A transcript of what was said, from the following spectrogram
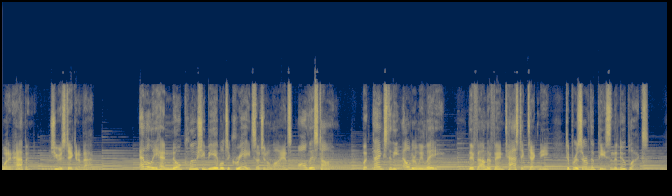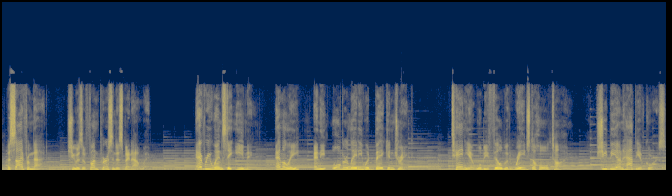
what had happened, she was taken aback. Emily had no clue she'd be able to create such an alliance all this time. But thanks to the elderly lady, they found a fantastic technique to preserve the peace in the duplex. Aside from that, she was a fun person to spend out with. Every Wednesday evening, Emily and the older lady would bake and drink. Tanya will be filled with rage the whole time. She'd be unhappy, of course,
